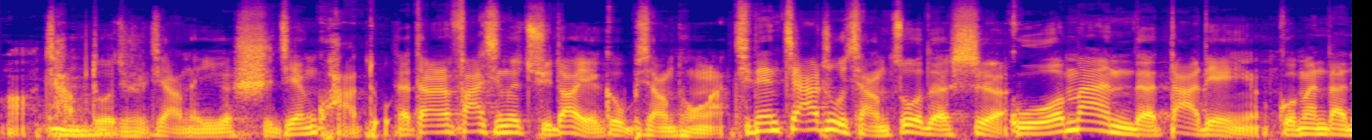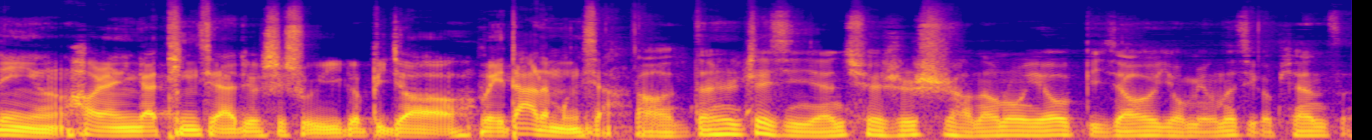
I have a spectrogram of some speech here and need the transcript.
啊，差不多就是这样的一个时间跨度。那当然，发行的渠道也各不相同了。今天家柱想做的是国漫的大电影，国漫大电影，浩然应该听起来就是属于一个比较伟大的梦想啊。但是这几年确实市场当中也有比较有名的几个片子，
